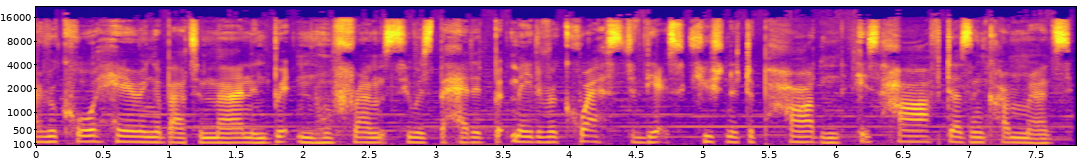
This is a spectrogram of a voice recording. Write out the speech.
I recall hearing about a man in Britain or France who was beheaded but made a request of the executioner to pardon his half dozen comrades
